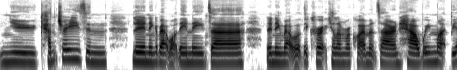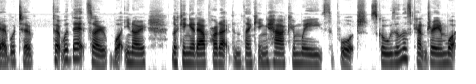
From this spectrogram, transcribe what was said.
new countries and learning about what their needs are, learning about what their curriculum requirements are and how we might be able to fit with that. So what you know, looking at our product and thinking how can we support schools in this country and what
